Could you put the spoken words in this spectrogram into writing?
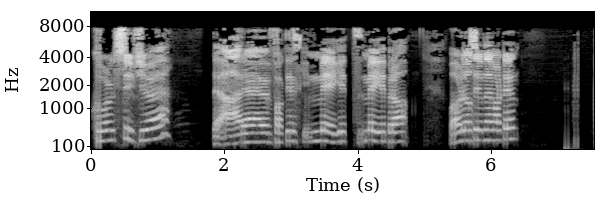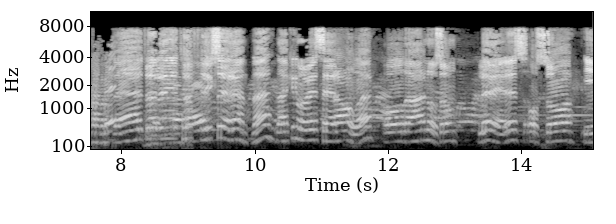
Cork 720. Det er eh, faktisk meget, meget bra. Hva har du å si om det, Martin? Det er et tøft triks å gjøre jentene. Det er ikke noe vi ser av alle, og det er noe som leveres også i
